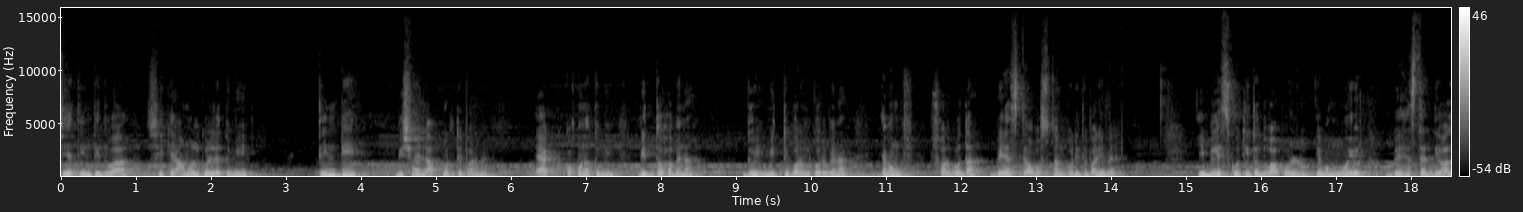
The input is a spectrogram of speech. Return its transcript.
যে তিনটি দোয়া শিখে আমল করলে তুমি তিনটি বিষয় লাভ করতে পারবে। এক, কখনো তুমি বৃদ্ধ হবে না। দুই, মৃত্যুবরণ করবে না এবং সর্বদা বেহেস্তে অবস্থান করিতে পারিবে। ইবলিস কথিত দোয়া পড়ল এবং ময়ূর বেহেস্তের দেওয়াল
